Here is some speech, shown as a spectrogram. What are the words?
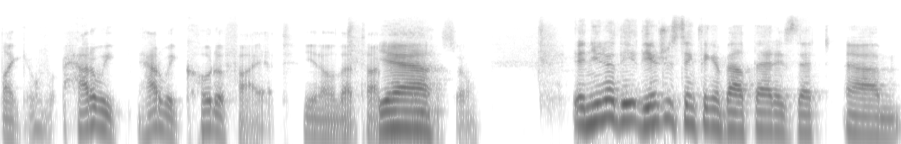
like how do we how do we codify it? You know, that type Yeah. of thing. So And you know, the, the interesting thing about that is that um,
